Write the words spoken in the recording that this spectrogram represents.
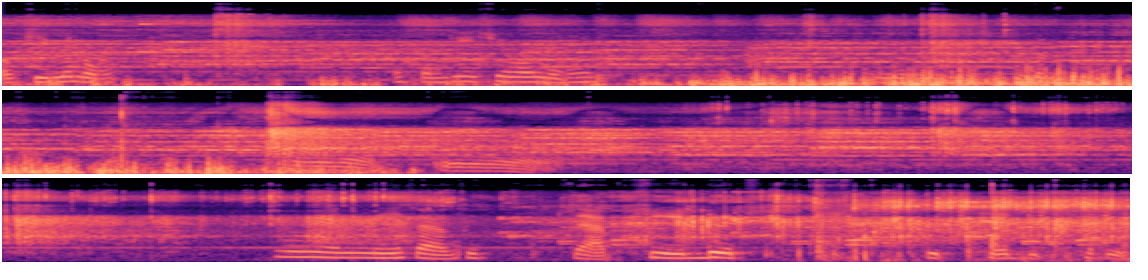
อเคไม่ล้มไอ้คนที่เชื่อว่าล้ม สิบสามสี่ดึดดึดเคดดึดเคดดึด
